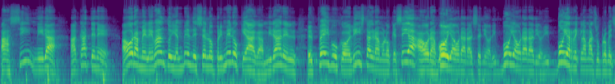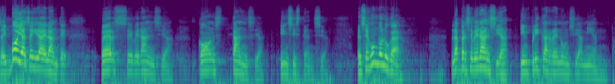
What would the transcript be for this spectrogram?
así, mirá, acá tenés Ahora me levanto y en vez de ser lo primero que haga, mirar el, Facebook o el Instagram o lo que sea, ahora voy a orar al Señor y voy a orar a Dios y voy a reclamar su promesa y voy a seguir adelante. Perseverancia, constancia, insistencia. En segundo lugar, la perseverancia implica renunciamiento.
